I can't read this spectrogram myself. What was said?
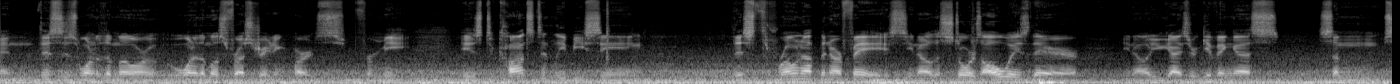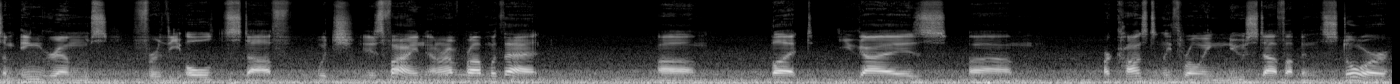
and this is one of the more one of the most frustrating parts for me, is to constantly be seeing this thrown up in our face. You know, the store's always there. You know, you guys are giving us some some Engrams for the old stuff, which is fine. I don't have a problem with that. Um, but you guys um, are constantly throwing new stuff up in the store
